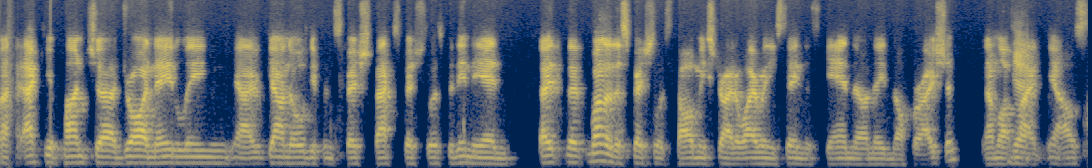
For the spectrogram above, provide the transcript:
acupuncture, dry needling, you know, going to all different special back specialists, but in the end. They, the, one of the specialists told me straight away when he seen the scan that I need an operation. And I'm like, Yeah. mate, you know, I was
